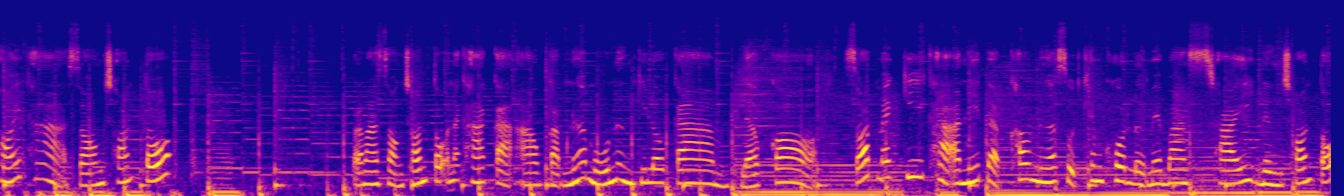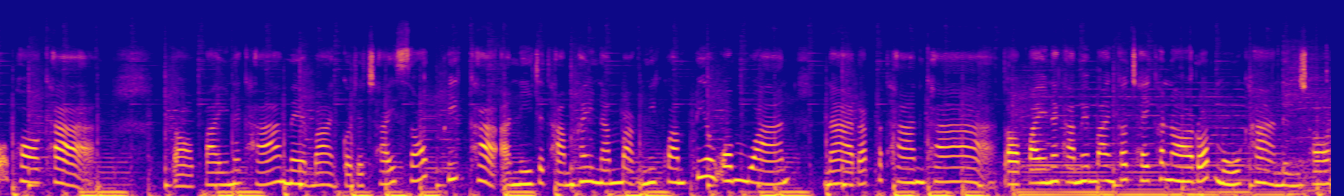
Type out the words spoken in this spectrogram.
หอยค่ะ 2 ช้อนโต๊ะ ประมาณ 2 ช้อนโต๊ะนะคะกะเอากับเนื้อหมู 1 กิโลกรัมแล้วก็ซอสแม็กกี้ค่ะ อันนี้แบบเข้าเนื้อสุดเข้มข้นเลยแม่บ้านใช้ 1 ช้อนโต๊ะพอค่ะ ต่อไปนะคะ แม่บ้านก็จะใช้ซอสพริกค่ะ อันนี้จะทำให้น้ำหมักมีความเปรี้ยวอมหวาน น่ารับประทานค่ะ ต่อไปนะคะแม่บ้านก็ใช้ขนอรสหมูค่ะ 1 ช้อน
